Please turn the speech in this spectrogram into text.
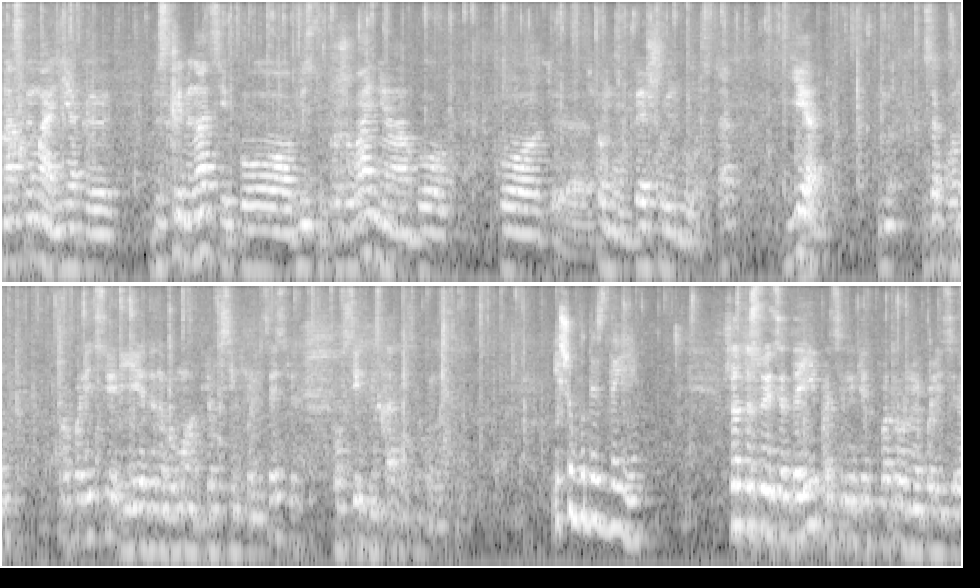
У нас немає ніякої дискримінації по місту проживання або по е, тому, де що відбулося. Так? Є закон про поліцію і є єдина вимога для всіх поліцейських по всіх містах і всіх областях. І що буде з ДАІ? Що стосується ДАІ, працівників патрульної поліції,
